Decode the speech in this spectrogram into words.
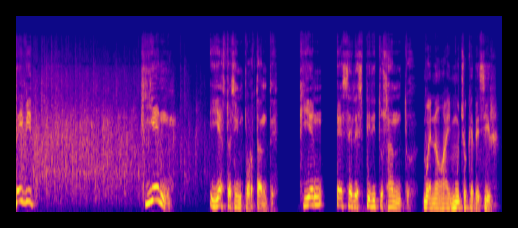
David, ¿quién, y esto es importante, quién es el Espíritu Santo? Bueno, hay mucho que decir.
